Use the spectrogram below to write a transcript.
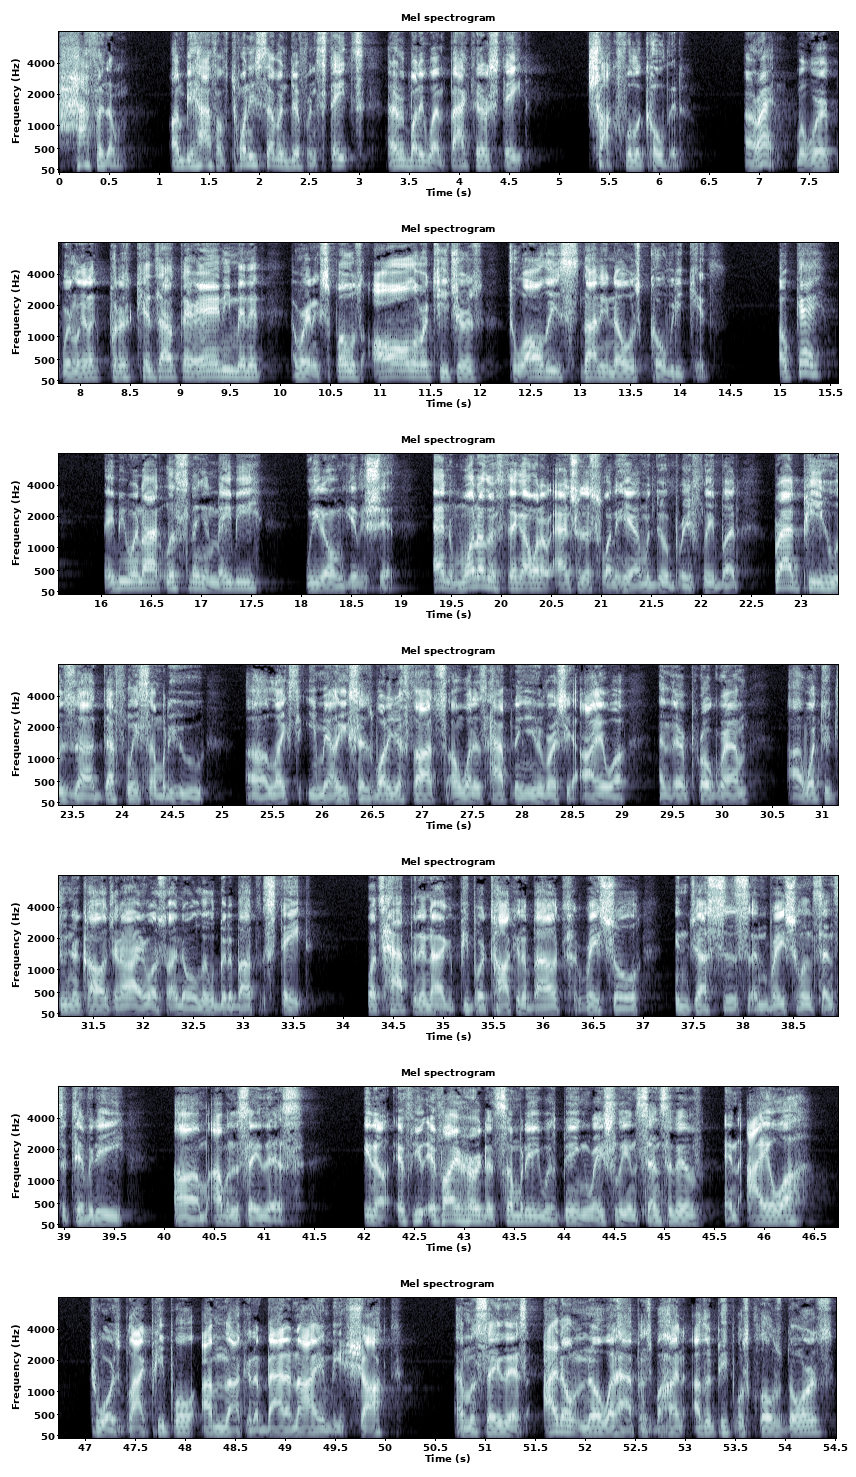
Half of them on behalf of 27 different states, and everybody went back to their state chock full of COVID. All right, but we're we're going to put our kids out there any minute, and we're going to expose all of our teachers to all these snotty nosed COVIDy kids. Okay, maybe we're not listening, and maybe we don't give a shit. And one other thing, I want to answer this one here. I'm going to do it briefly, but Brad P, who is uh, definitely somebody who uh, likes to email, he says, "What are your thoughts on what is happening at University of Iowa and their program?" I went to junior college in Iowa, so I know a little bit about the state what's happening. Uh, people are talking about racial injustice and racial insensitivity. Um, I'm going to say this. You know, if you if I heard that somebody was being racially insensitive in Iowa towards black people, I'm not going to bat an eye and be shocked. I'm going to say this. I don't know what happens behind other people's closed doors,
